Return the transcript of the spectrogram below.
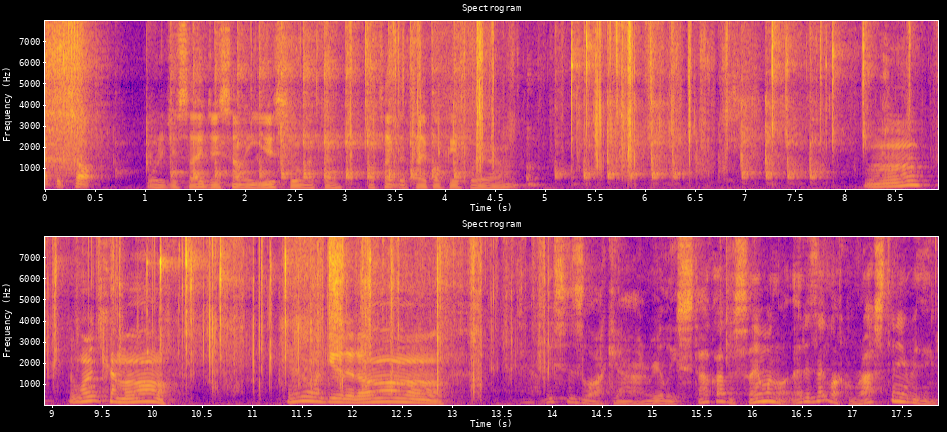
at the top. What did you say? Do something useful. Okay, I'll take the tape off here for you, alright? Oh, it won't come off. How do I get it off? This is like uh, really stuck. I haven't seen one like that. Is that like rust and everything?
